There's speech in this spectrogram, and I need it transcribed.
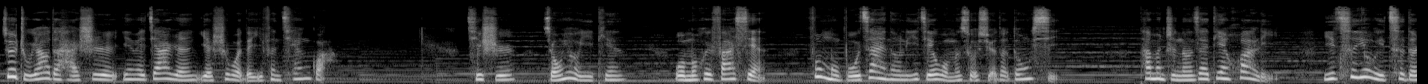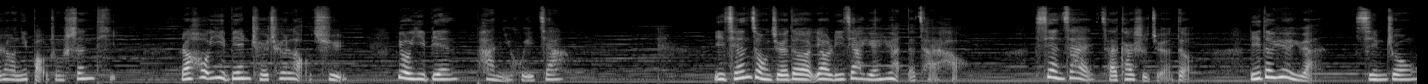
最主要的还是因为家人也是我的一份牵挂。其实总有一天，我们会发现，父母不再能理解我们所学的东西，他们只能在电话里。一次又一次的让你保重身体，然后一边垂垂老去，又一边盼你回家。以前总觉得要离家远远的才好，现在才开始觉得，离得越远，心中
